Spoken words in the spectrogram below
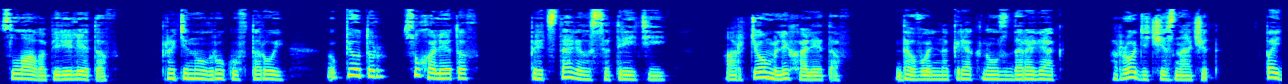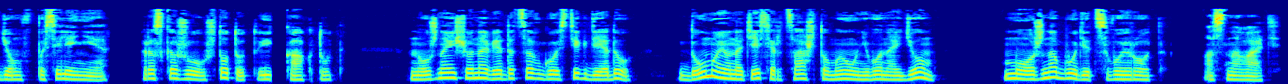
«Слава Перелетов», — протянул руку второй. «Петр Сухолетов», — представился третий. «Артем Лихолетов», — довольно крякнул здоровяк. «Родичи, значит. Пойдем в поселение. Расскажу, что тут и как тут. Нужно еще наведаться в гости к деду. Думаю, на те сердца, что мы у него найдем, можно будет свой род основать.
